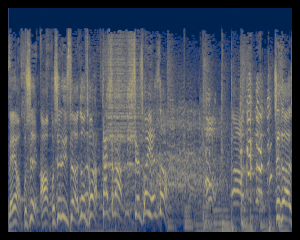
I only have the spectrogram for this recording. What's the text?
没有，不是啊，不是绿色，弄错了，干什么？选错颜色。好啊，这个这个。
